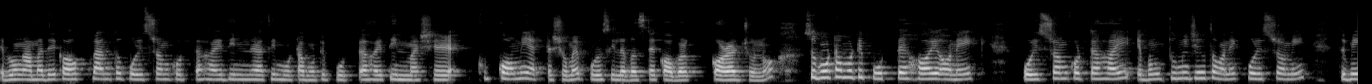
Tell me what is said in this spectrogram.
এবং আমাদেরকে অক্লান্ত পরিশ্রম করতে হয় দিন রাতি মোটামুটি পড়তে হয় তিন মাসের খুব কমই একটা সময় পুরো সিলেবাসটা কভার করার জন্য। সো মোটামুটি পড়তে হয়, অনেক পরিশ্রম করতে হয় এবং তুমি যেহেতু অনেক পরিশ্রমী, তুমি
